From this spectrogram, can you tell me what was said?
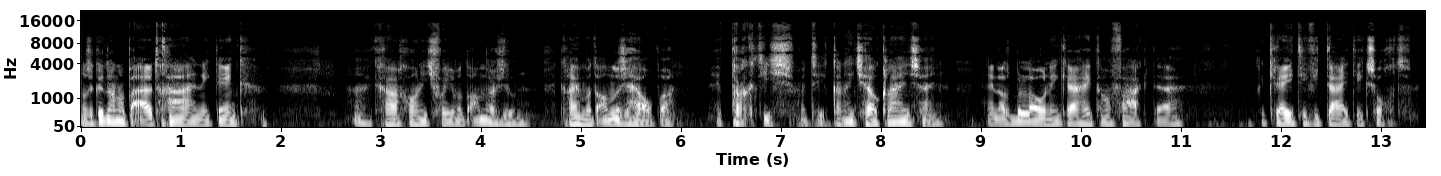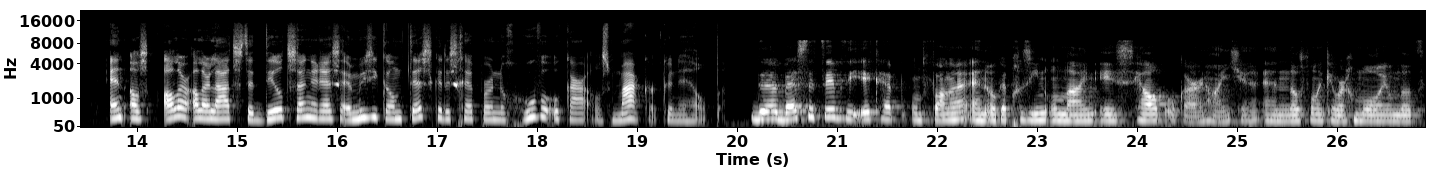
als ik er dan op uitga en ik denk, ah, ik ga gewoon iets voor iemand anders doen. Ik ga iemand anders helpen. Praktisch, het kan iets heel kleins zijn. En als beloning krijg ik dan vaak de, de creativiteit die ik zocht. En als aller allerlaatste deelt zangeres en muzikant Teske de Schepper nog hoe we elkaar als maker kunnen helpen. De beste tip die ik heb ontvangen en ook heb gezien online is help elkaar een handje. En dat vond ik heel erg mooi, omdat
